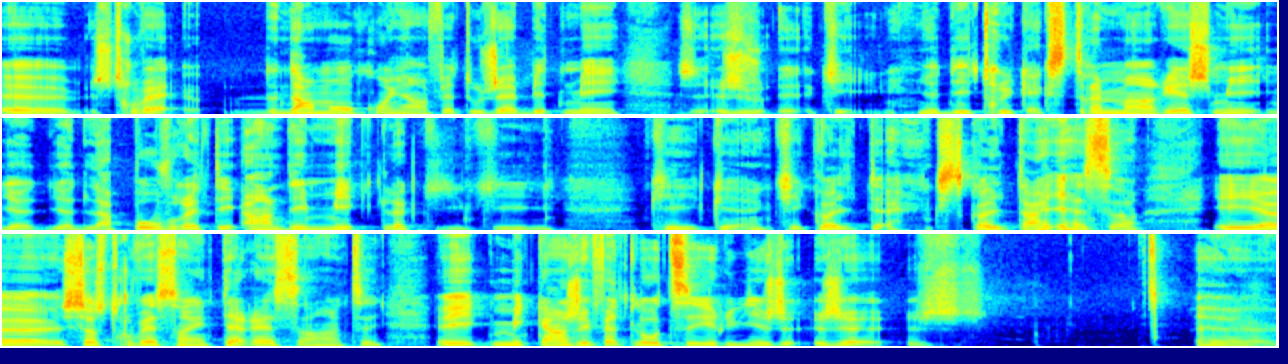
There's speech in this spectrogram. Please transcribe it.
euh, je trouvais, dans mon coin, en fait, où j'habite, mais il y a des trucs extrêmement riches, mais il y a, de la pauvreté endémique qui, qui, qui, qui, se coltaille à ça. Et euh, ça, je trouvais ça intéressant. mais quand j'ai fait l'autre série, euh,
